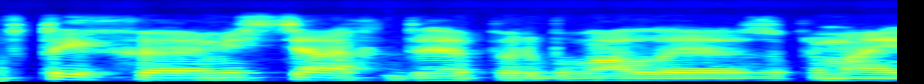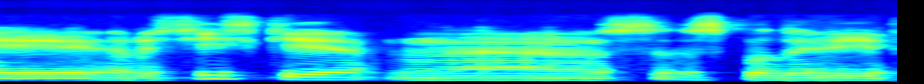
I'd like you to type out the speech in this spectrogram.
В тих е, місцях, де перебували, зокрема, і російські е, складові,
